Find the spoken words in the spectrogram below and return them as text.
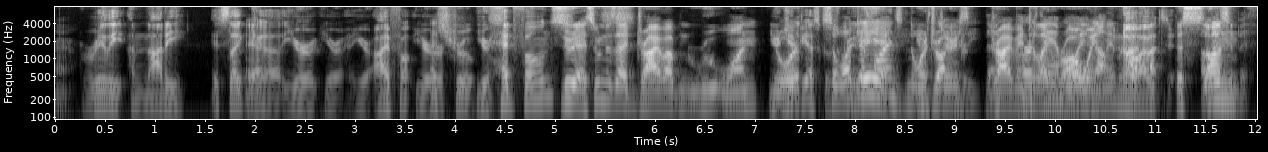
Yeah. really a naughty. It's like Yeah. uh, your your your iPhone, your That's true. your headphones, Dude, as soon as I drive up Route One your north, GPS goes So what crazy. Yeah, yeah. defines North dri- Jersey? Like drive into like Amboy and Rahway No, I- I would the sun, Elizabeth.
